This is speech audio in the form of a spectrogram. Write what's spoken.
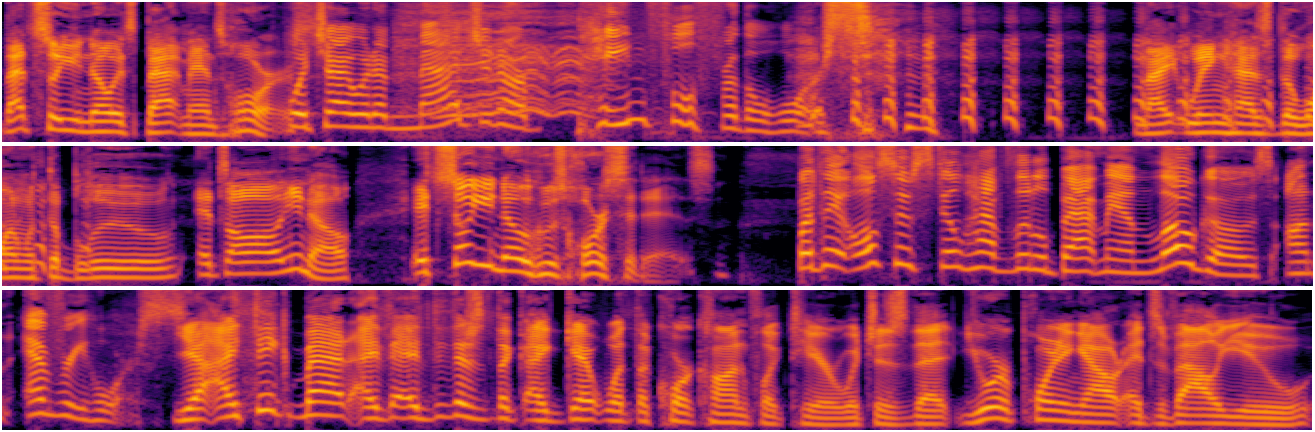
That's so you know it's Batman's horse. which I would imagine are painful for the horse. Nightwing has the one with the blue. It's all, you know. It's so you know whose horse it is. But they also still have little Batman logos on every horse. Yeah, I think Matt. I, I think there's like I get what the core conflict here, which is that you are pointing out its value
